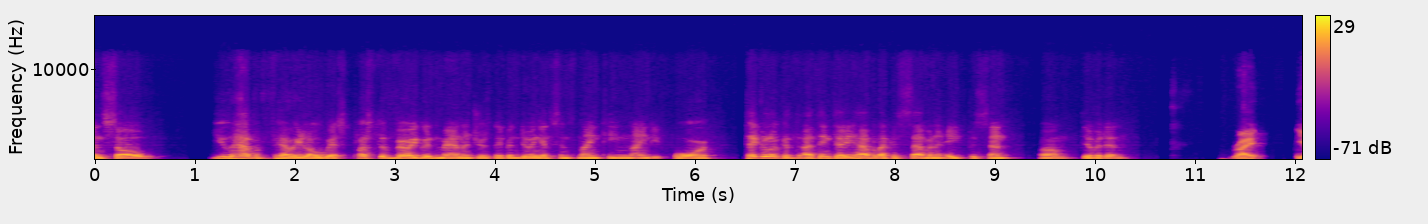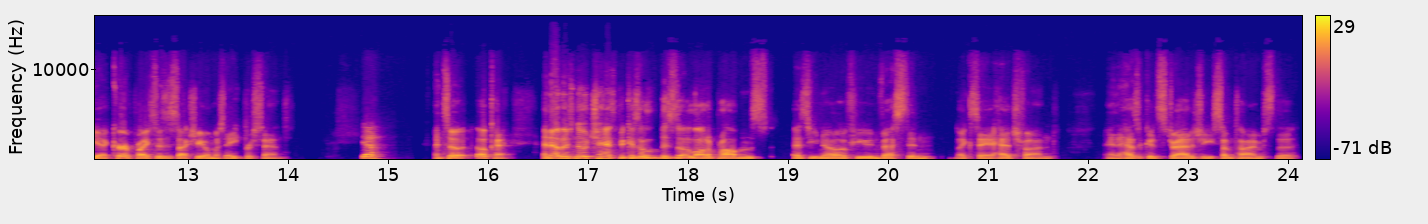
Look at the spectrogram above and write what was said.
And so you have a very low risk, plus the very good managers. They've been doing it since 1994. Take a look at, I think they have like a 7 or 8% um, dividend. Right. Yeah. Current prices is actually almost 8%. Yeah. And so, okay. And now there's no chance because this is a lot of problems, as you know, if you invest in, like, say, a hedge fund and it has a good strategy, sometimes the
